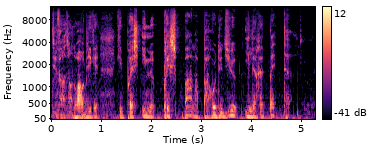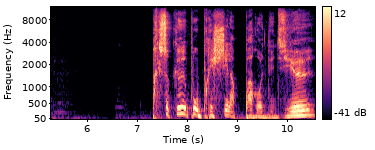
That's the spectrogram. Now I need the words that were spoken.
différents endroits obligés, qui prêche, il ne prêche pas la parole de Dieu, il répète. Parce que pour prêcher la parole de Dieu,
